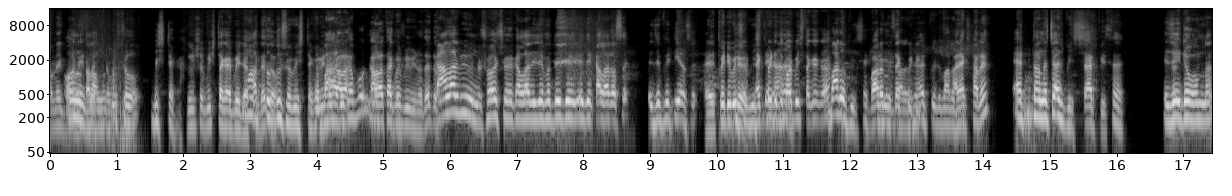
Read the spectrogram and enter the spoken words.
অনেক অনেক ভালো দুশো বিশ টাকা। দুইশো বিশ টাকায় পেয়ে যাচ্ছেন মাত্র দুশো বিশ টাকা। বাহারি কাপড় কালার থাকবে বিভিন্ন তাই তো? কালার বিভিন্ন শয়ে শয়ে কালার এই যে মধ্যে যে এই যে কালার আছে এই যে পেটি আছে এই পেটি পেটি এক পেটিতে কয় পিস থাকে? বারো পিস এক পেটি। আর এক থানে? এক পিস চার পিস হ্যাঁ। এই যে এটাও আপনার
